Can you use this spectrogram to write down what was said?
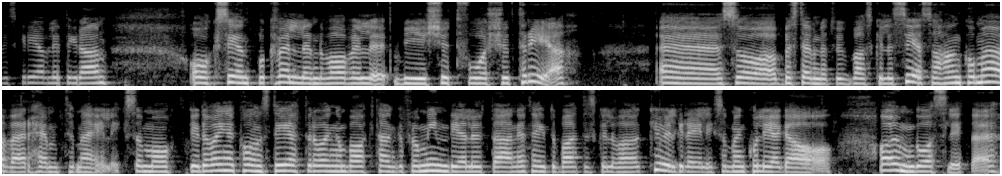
Vi skrev lite grann. Och sent på kvällen, det var väl vid 22-23. Eh, så bestämde att vi bara skulle ses så han kom över hem till mig liksom. Och det, det var inga konstigheter, det var ingen baktanke från min del utan jag tänkte bara att det skulle vara en kul grej liksom med en kollega och, och umgås lite.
